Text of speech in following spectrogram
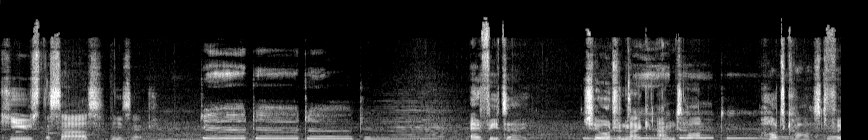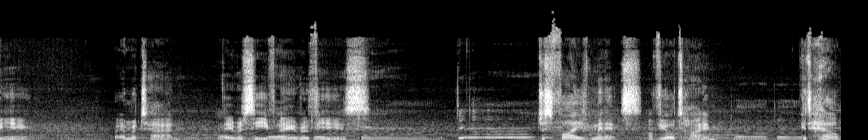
Cues the sad music. Every day, children like Anton podcast for you. But in return, they receive no reviews. Just five minutes of your time could help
